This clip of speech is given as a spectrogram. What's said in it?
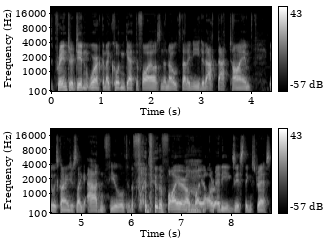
the printer didn't work and I couldn't get the files and the notes that I needed at that time, it was kind of just like adding fuel to the to the fire of mm. my already existing stress.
